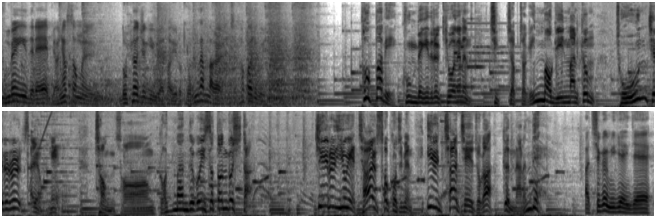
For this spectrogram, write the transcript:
군뱅이들의 면역성을 높여주기 위해서 이렇게 홍삼박을 같이 섞어주고 있어요. 톱밥이 군뱅이들을 키워내는 직접적인 먹이인 만큼 좋은 재료를 사용해 정성껏 만들고 있었던 것이다. 기회를 이용해 잘 섞어주면 일차 제조가 끝나는데 아, 지금 이게 이제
